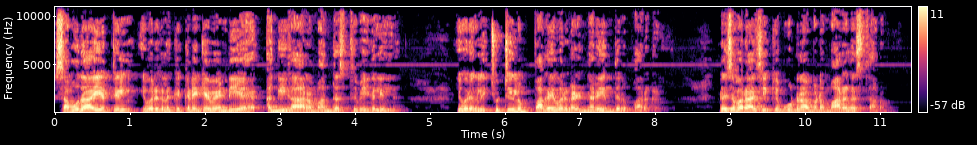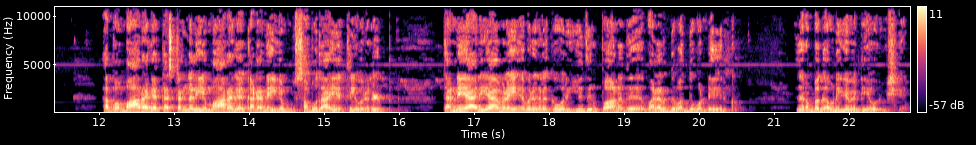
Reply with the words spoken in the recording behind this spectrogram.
சமுதாயத்தில் இவர்களுக்கு கிடைக்க வேண்டிய அங்கீகாரம் அந்தஸ்துவைகளில் இவர்களை சுற்றிலும் பகைவர்கள் நிறைந்திருப்பார்கள். ரிஷபராசிக்கு மூன்றாம் இடம் மாரகஸ்தானம். அப்போ மாரக கஷ்டங்களையும் மாரக கடனையும் சமுதாயத்தில் இவர்கள் தன்னை அறியாமலேயே இவர்களுக்கு ஒரு எதிர்ப்பானது வளர்ந்து வந்து கொண்டே இருக்கும். இது ரொம்ப கவனிக்க வேண்டிய ஒரு விஷயம்.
